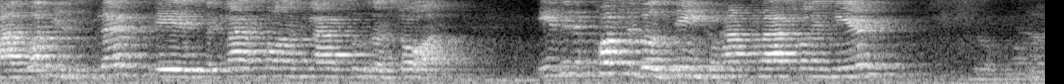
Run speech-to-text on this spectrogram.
and what is left is the class 1, class 2, and so on. Is it a possible thing to have class 1 in here? No,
